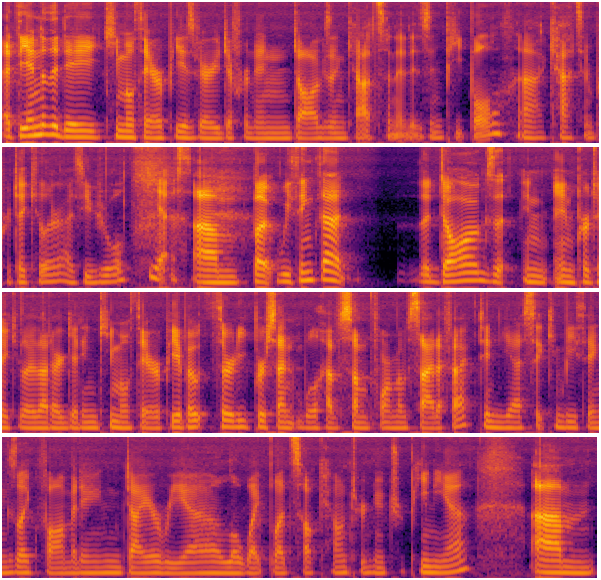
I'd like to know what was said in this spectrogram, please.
At the end of the day, chemotherapy is very different in dogs and cats than it is in people, uh, cats in particular, as usual. Yes. Um, but we think that the dogs in, in particular that are getting chemotherapy, about 30% will have some form of side effect. And yes, it can be things like vomiting, diarrhea, low white blood cell count, or neutropenia. Um,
